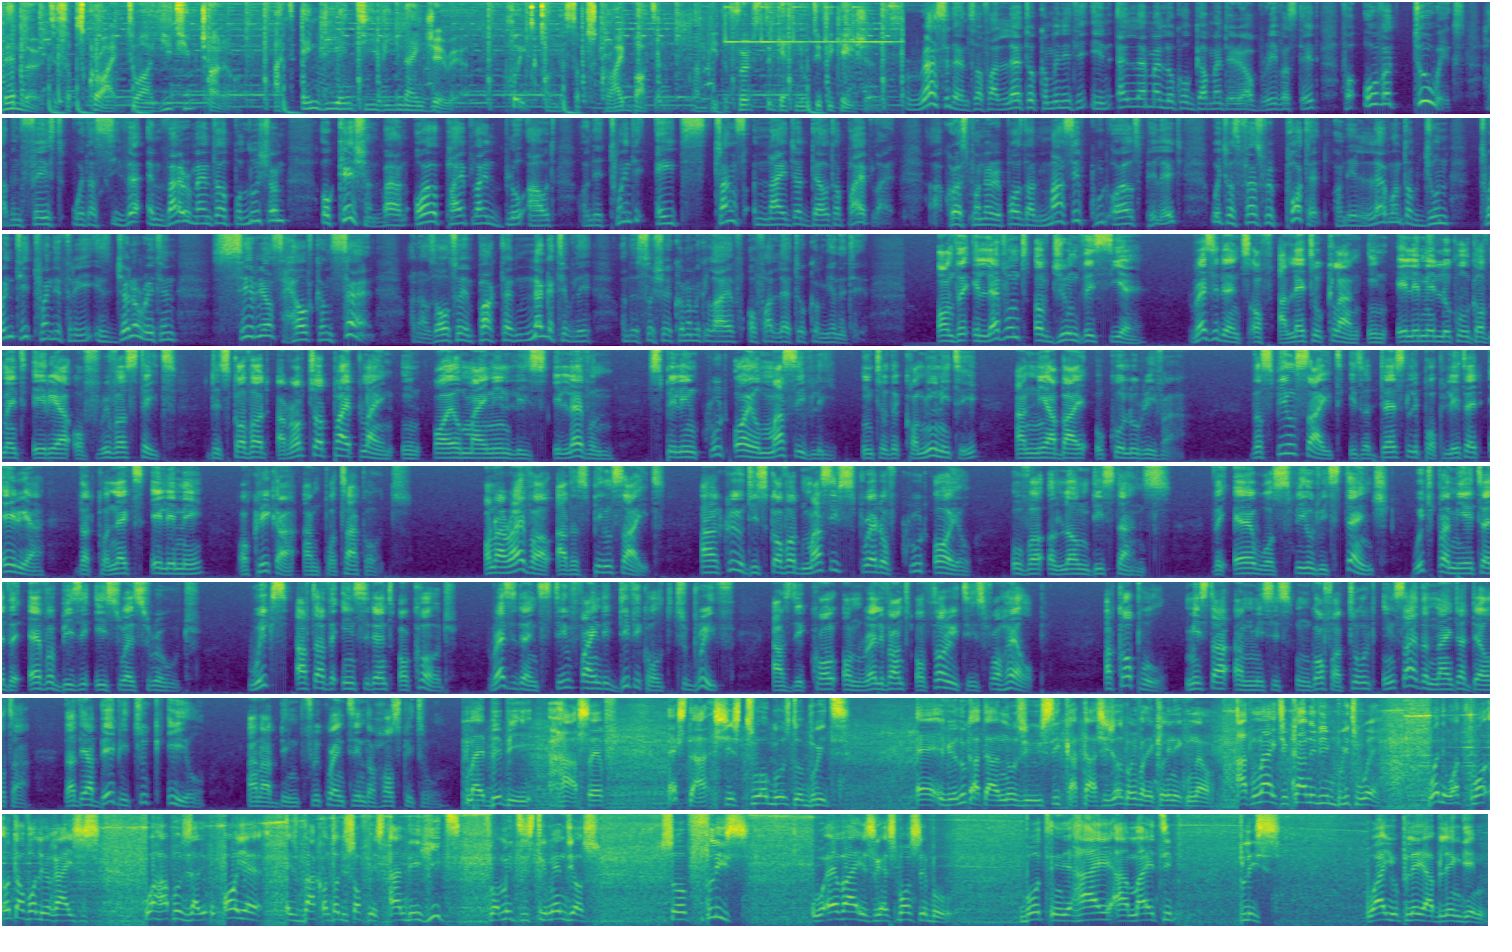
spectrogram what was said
Remember to subscribe to our YouTube channel at NDN TV Nigeria. Click on the subscribe button and be the first to get notifications. Residents of Aleto community in Eleme local government area of River State for over two weeks have been faced with a severe environmental pollution occasioned by an oil pipeline blowout on the 28th Trans-Niger Delta pipeline. Our correspondent reports that massive crude oil spillage, which was first reported on the 11th of June 2023, is generating serious health concern and has also impacted negatively on the socio-economic life of Aleto community. On the 11th of June this year, residents of Aleto clan in Eleme local government area of River State discovered a ruptured pipeline in oil mining lease 11 spilling crude oil massively into the community and nearby Okolu River. The spill site is a densely populated area that connects Eleme, Okrika and Port Harcourt. On arrival at the spill site, our crew discovered massive spread of crude oil over a long distance. The air was filled with stench which permeated the ever-busy east-west road. Weeks after the incident occurred, residents still find it difficult to breathe as they call on relevant authorities for help. A couple, Mr. and Mrs. Ngofa, told Inside the Niger Delta that their baby took ill and had been frequenting the hospital. My baby herself, Esther, she struggles to breathe. Uh, if you look at her nose, you see catarrh. She's just going for the clinic now. At night, you can't even breathe well. When the water, water volume rises, what happens is that the oil is back onto the surface and the heat from it is tremendous. So please, whoever is responsible, both in the high and mighty, please, while you play your blame game,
